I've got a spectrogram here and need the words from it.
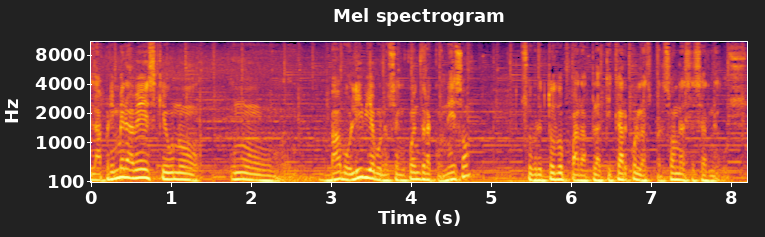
la primera vez que uno, uno va a Bolivia, bueno, se encuentra con eso, sobre todo para platicar con las personas y hacer negocios.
